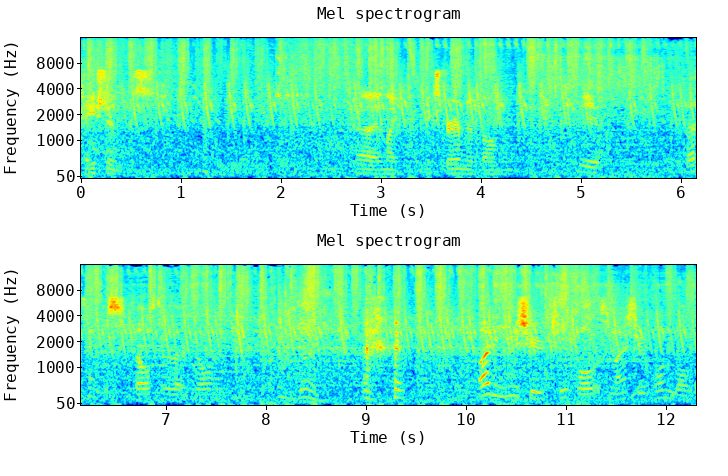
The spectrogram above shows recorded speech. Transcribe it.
patients uh, and like experiment on them. Yeah. That thing just fell through that. Good. Why do you shoot two bullets and I shoot one bullet?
